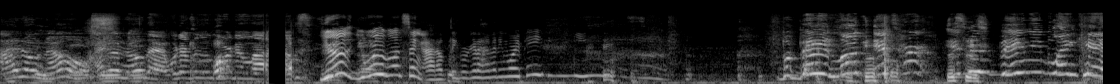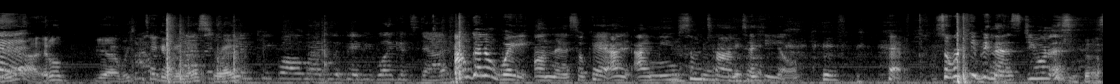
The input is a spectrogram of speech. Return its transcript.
I don't know. I don't know that. Whatever the Lord allows. You're you were the one saying I don't think we're gonna have any more babies. But babe, look, it's her. This it's her is- baby blanket. Yeah, it'll. Yeah, we can take it with us, right? Keep all my baby blankets, Dad. I'm gonna wait on this, okay? I, I need some time to heal. Okay, so we're keeping this. Do you want to, do you want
